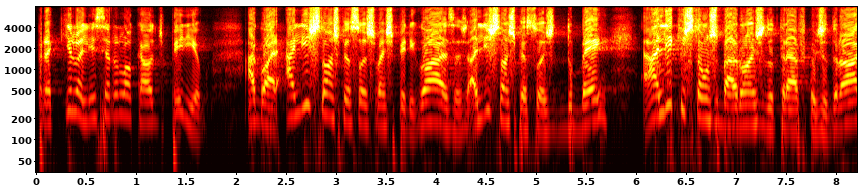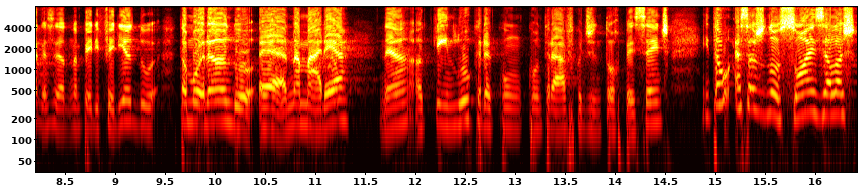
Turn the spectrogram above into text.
para aquilo ali ser o um local de perigo. Agora, ali estão as pessoas mais perigosas, ali estão as pessoas do bem, ali que estão os barões do tráfico de drogas, na periferia do. estão morando é, na maré, né, quem lucra com, com tráfico de entorpecentes. Então, essas noções, elas,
